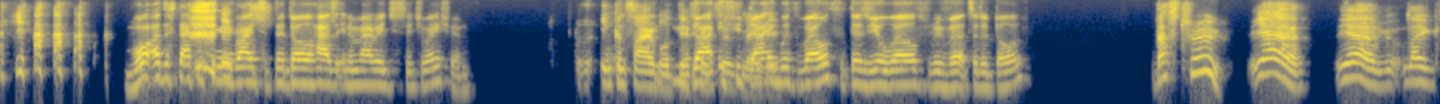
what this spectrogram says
Yeah. What are the statutory rights the doll has in a marriage situation? Inconsiderable if differences. If you maybe. die with wealth, does your wealth revert to the doll? That's true. Yeah, yeah. Like,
